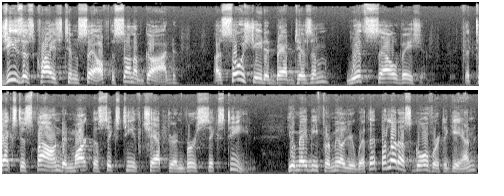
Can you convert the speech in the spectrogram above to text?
Jesus Christ Himself, the Son of God, associated baptism with salvation. The text is found in Mark, the 16th chapter, and verse 16. You may be familiar with it, but let us go over it again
